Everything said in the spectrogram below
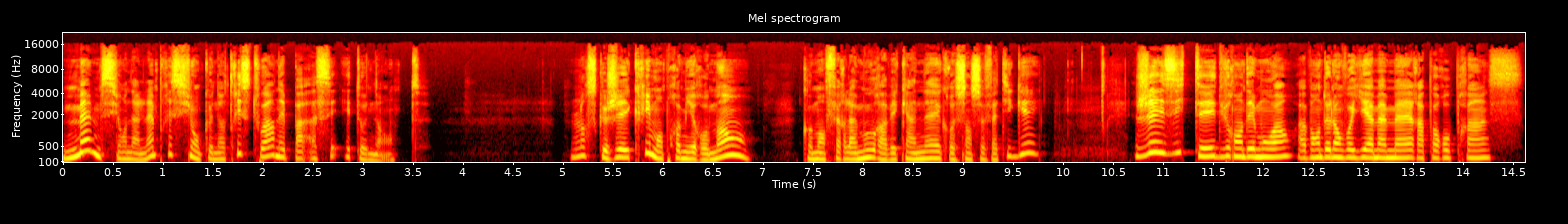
Même si on a l'impression que notre histoire n'est pas assez étonnante. Lorsque j'ai écrit mon premier roman, Comment faire l'amour avec un nègre sans se fatiguer, j'ai hésité durant des mois avant de l'envoyer à ma mère à Port-au-Prince.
